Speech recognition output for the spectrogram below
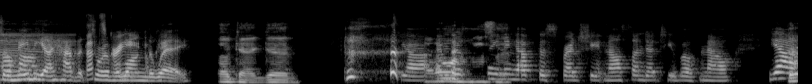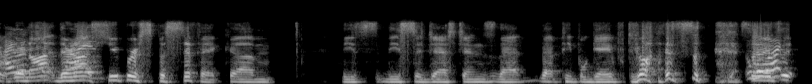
So maybe I have it that's sort of great, along the way. Okay, good. Yeah, I'm just cleaning up the spreadsheet and I'll send it to you both now. Yeah, They're, I they're not, they're not super specific, um, these, these suggestions that, that people gave to us. So I- it's,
